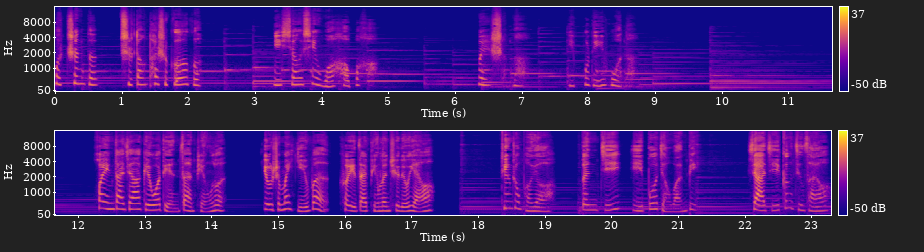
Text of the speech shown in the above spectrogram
我真的只当他是哥哥。你相信我好不好？为什么你不理我呢？欢迎大家给我点赞评论，有什么疑问可以在评论区留言哦。听众朋友，本集已播讲完毕，下集更精彩哦。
